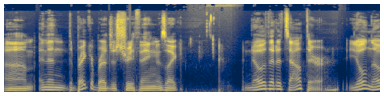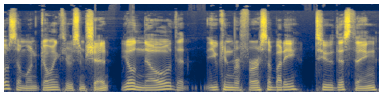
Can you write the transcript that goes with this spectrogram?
Um, and then the breakup registry thing is like, know that it's out there. You'll know someone going through some shit. You'll know that you can refer somebody to this thing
